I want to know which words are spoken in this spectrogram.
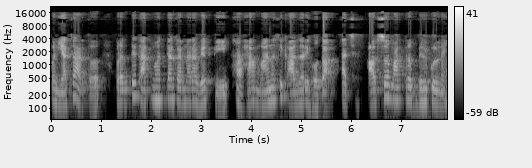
पण याचा अर्थ प्रत्येक आत्महत्या करणारा व्यक्ती हा. मानसिक आजारी होता. अच्छा. असं मात्र बिलकुल नाही.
